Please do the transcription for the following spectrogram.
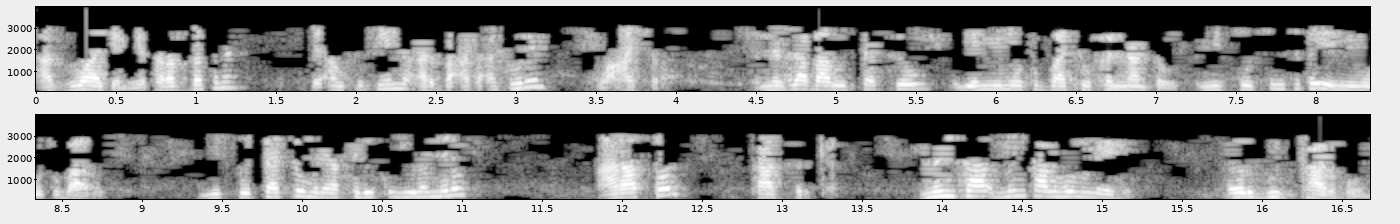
አዝዋጀን የተረበስነ ቢአንፉሲሂነ አርባዓተ አሽሁር ወዐሽራ እነዛ ባሎቻቸው የሚሞቱባቸው ከእናንተ ውስጥ ሚስቶችን ትተው የሚሞቱ ባሎች። ሚስቶቻቸው ምን ያክል ይቆዩ ነው የሚለው? አራት ወር ከአስር ቀን። ምን ምን ካልሆኑ ነው ይሄ? እርጉዝ ካልሆኑ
